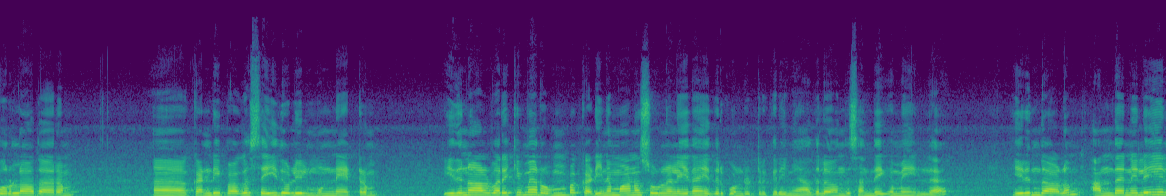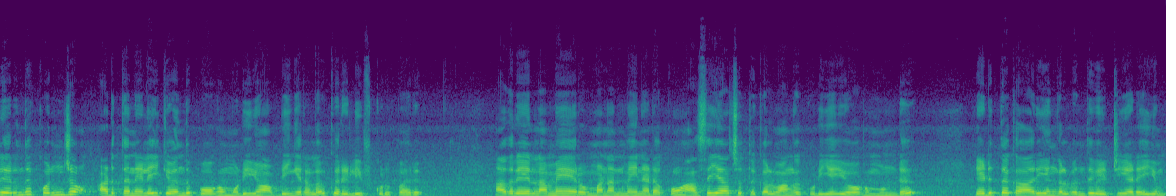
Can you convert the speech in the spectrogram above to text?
பொருளாதாரம் கண்டிப்பாக செய்தொழில் முன்னேற்றம் இது நாள் வரைக்குமே ரொம்ப கடினமான சூழ்நிலையை தான் எதிர்கொண்டுட்ருக்கிறீங்க. அதில் வந்து சந்தேகமே இல்லை. இருந்தாலும் அந்த நிலையிலிருந்து கொஞ்சம் அடுத்த நிலைக்கு வந்து போக முடியும் அப்படிங்கிற அளவுக்கு ரிலீஃப் கொடுப்பாரு. அதில் எல்லாமே ரொம்ப நன்மை நடக்கும். அசையா சொத்துக்கள் வாங்கக்கூடிய யோகம் உண்டு. எடுத்த காரியங்கள் வந்து வெற்றியடையும்.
